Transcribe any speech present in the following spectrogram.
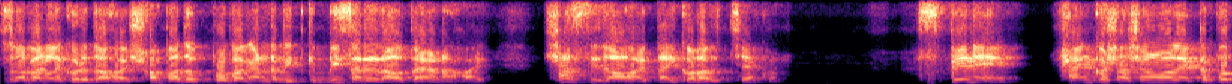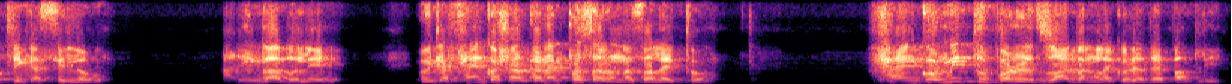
জয় বাংলা করে দেওয়া হয়। সম্পাদক, প্রপাগান্ডাবিদকে বিচারের আওতায় আনা হয়। শাস্তি দেওয়া হয়, তাই করা হচ্ছে এখন। স্পেনে ফ্রাঙ্কো শাসনমহলে একটা পত্রিকা ছিল, আরিবা বলে। ওইটা ফ্র্যাঙ্কো সরকারের প্রচারণা চালাইতো। ফ্র্যাঙ্কোর মৃত্যুর পরে জয় বাংলা করে দেয় পাবলিক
